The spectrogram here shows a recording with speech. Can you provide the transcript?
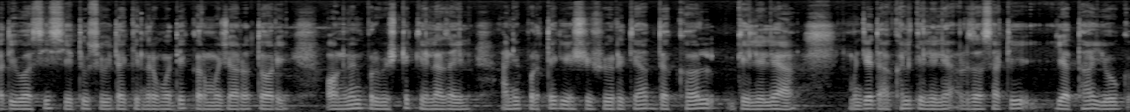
आदिवासी सेतू सुविधा केंद्रामध्ये कर्मचाऱ्याद्वारे ऑनलाईन प्रविष्ट केला जाईल आणि प्रत्येक यशस्वीरित्या दखल केलेल्या म्हणजे दाखल केलेल्या अर्जासाठी यथायोग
